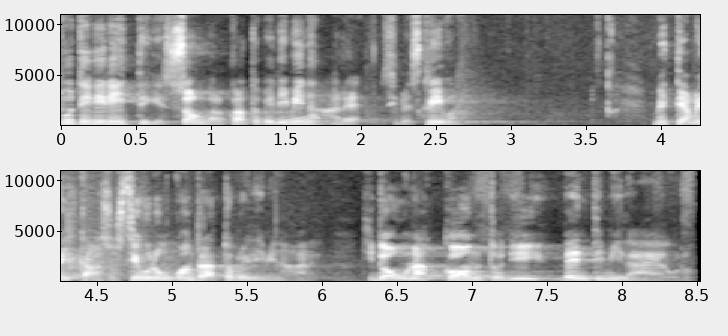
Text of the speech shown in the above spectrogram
tutti i diritti che sono dal contratto preliminare si prescrivono. Mettiamo il caso, stipulo un contratto preliminare, ti do un acconto di 20.000 euro.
